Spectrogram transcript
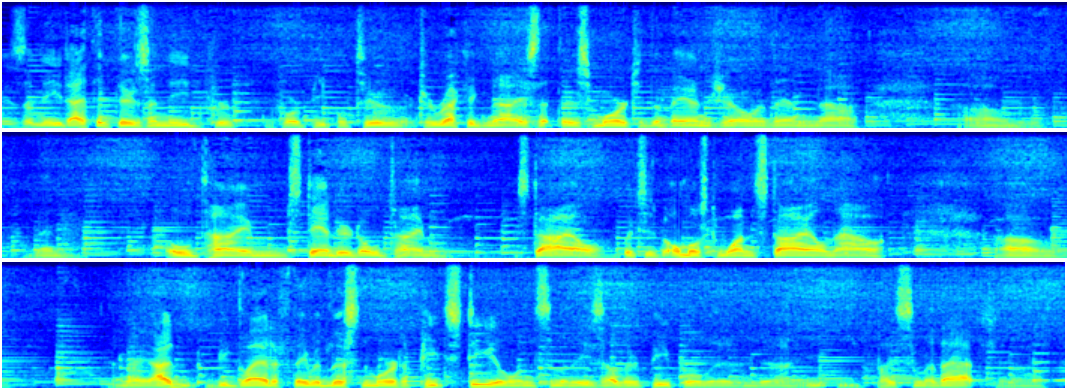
is a need. I think there's a need for, for people to, to recognize that there's more to the banjo than, uh, um, than old time, standard old time style, which is almost one style now. Um, and I, would be glad if they would listen more to Pete Steele and some of these other people and uh, play some of that. You know.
